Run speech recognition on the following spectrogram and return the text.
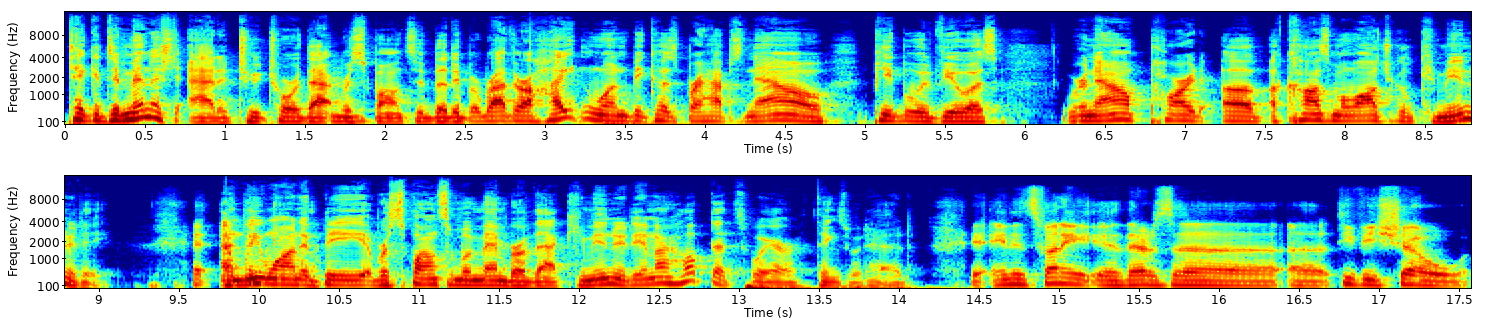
take a diminished attitude toward that mm-hmm. responsibility, but rather a heightened one because perhaps now people would view us, we're now part of a cosmological community. And we want to be a responsible member of that community. And I hope that's where things would head. And it's funny, uh, there's a, a TV show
